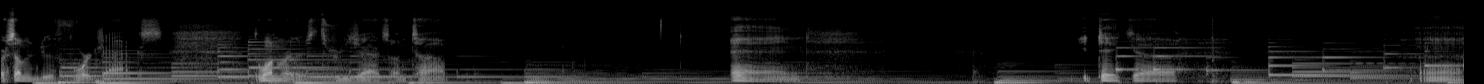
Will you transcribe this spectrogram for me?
or something to do with four Jacks. The one where there's three Jacks on top, and you take uh,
